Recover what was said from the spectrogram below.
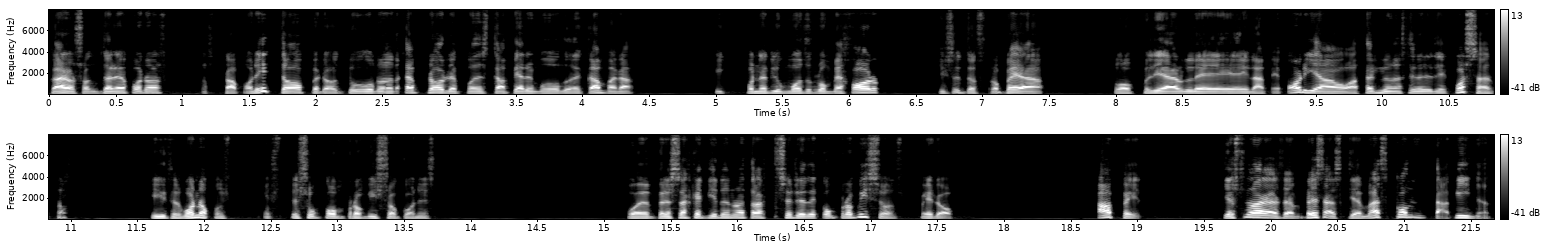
Claro, son teléfonos, no está bonito, pero tú, por ejemplo, le puedes cambiar el módulo de cámara y ponerle un módulo mejor si se te estropea, o ampliarle la memoria, o hacerle una serie de cosas, ¿no? Y dices, bueno, pues, pues, es un compromiso con esto. O empresas que tienen otra serie de compromisos, pero Apple, que es una de las empresas que más contamina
